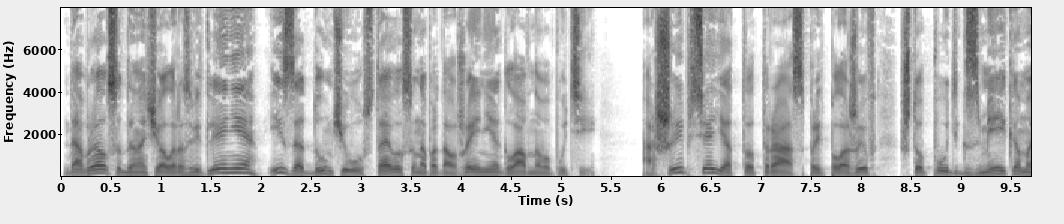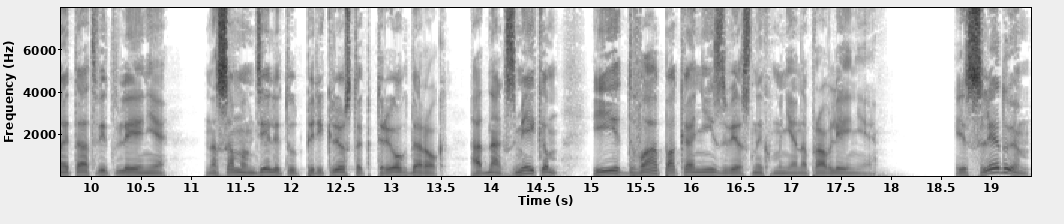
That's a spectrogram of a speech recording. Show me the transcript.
Добрался до начала разветвления и задумчиво уставился на продолжение главного пути. Ошибся я тот раз, предположив, что путь к змейкам — это ответвление. На самом деле тут перекресток трех дорог. Одна к змейкам и два пока неизвестных мне направления. Исследуем?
